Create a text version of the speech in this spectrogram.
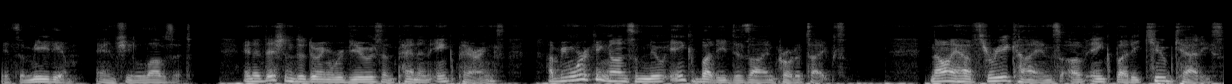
It's a medium, and she loves it. In addition to doing reviews and pen and ink pairings, I've been working on some new Ink Buddy design prototypes. Now I have three kinds of Ink Buddy cube caddies.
